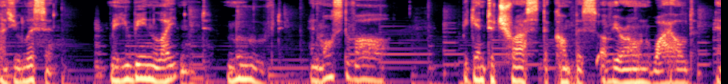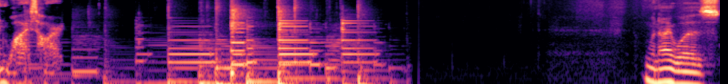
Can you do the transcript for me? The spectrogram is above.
As you listen, May you be enlightened, moved, and most of all, begin to trust the compass of your own wild and wise heart. When I was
